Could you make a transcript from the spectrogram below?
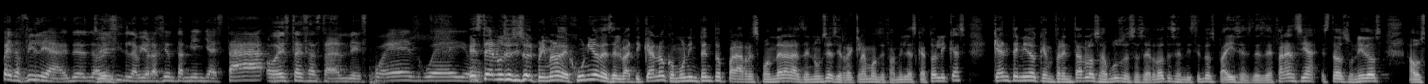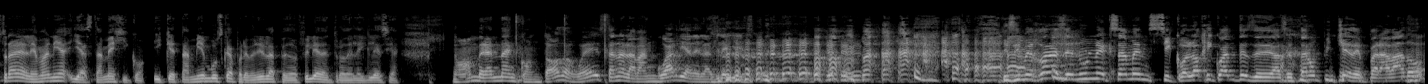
pedofilia. A ver Sí. si la violación también ya está, o esta es hasta después, güey. o- Este anuncio se hizo el primero de junio desde el Vaticano como un intento para responder a las denuncias y reclamos de familias católicas que han tenido que enfrentar los abusos de sacerdotes en distintos países, desde Francia, Estados Unidos, Australia, Alemania y hasta México, y que también busca prevenir la pedofilia dentro de la iglesia. No, hombre, andan con todo, güey. Están a la vanguardia de las leyes. y si mejoras en un examen psicológico antes de aceptar un pinche depravado,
